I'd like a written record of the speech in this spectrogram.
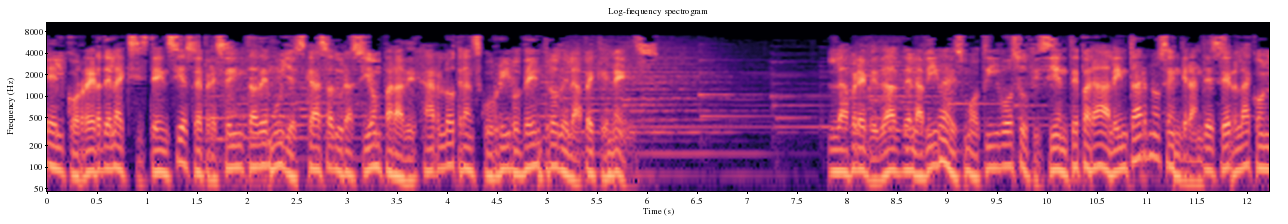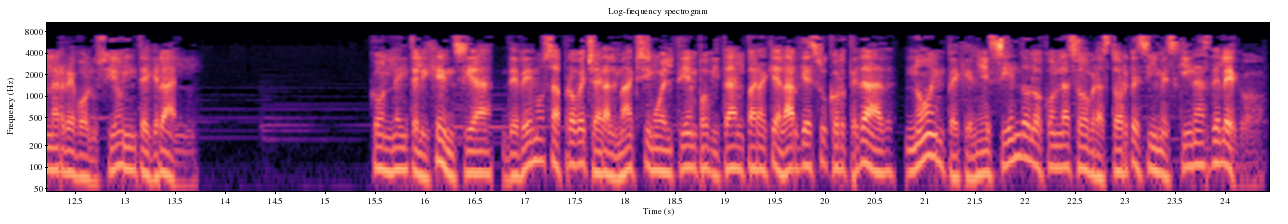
El correr de la existencia se presenta de muy escasa duración para dejarlo transcurrir dentro de la pequeñez. La brevedad de la vida es motivo suficiente para alentarnos a engrandecerla con la revolución integral. Con la inteligencia, debemos aprovechar al máximo el tiempo vital para que alargue su cortedad, no empequeñeciéndolo con las obras torpes y mezquinas del ego.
